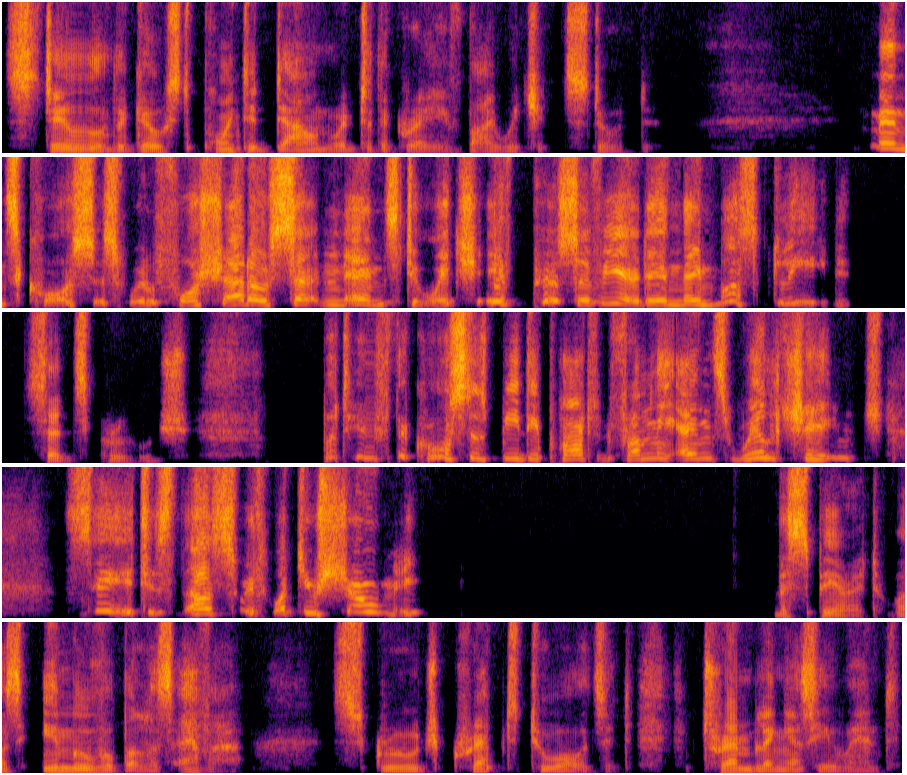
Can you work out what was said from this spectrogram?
Still the ghost pointed downward to the grave by which it stood. Men's courses will foreshadow certain ends to which, if persevered in, they must lead, said Scrooge. But if the courses be departed from, the ends will change. Say it is thus with what you show me. The spirit was immovable as ever. Scrooge crept towards it, trembling as he went,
